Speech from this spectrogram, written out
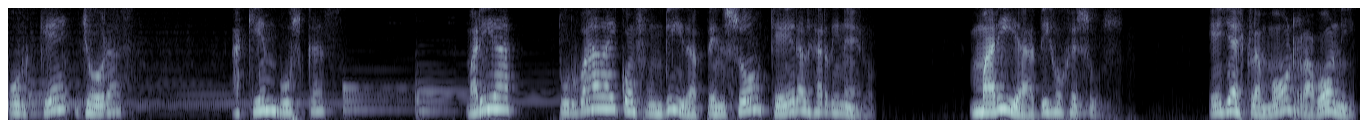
¿por qué lloras? ¿A quién buscas? María turbada y confundida, pensó que era el jardinero. María, dijo Jesús. Ella exclamó Raboni,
